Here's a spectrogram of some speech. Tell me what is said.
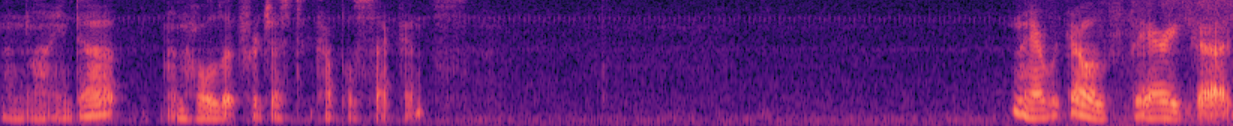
And lined up. And hold it for just a couple seconds. There we go. Very good.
